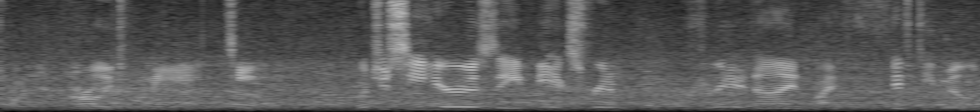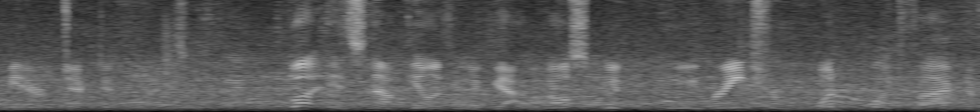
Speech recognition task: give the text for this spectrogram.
20, early 2018. What you see here is the VX Freedom 3 to 9 by 50 millimeter objective lens. But it's not the only thing we've got. We've also we, we range from 1.5 to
